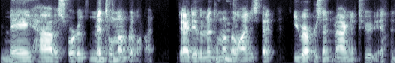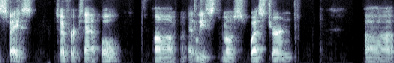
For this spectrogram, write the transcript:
may have a sort of mental number line. The idea of a mental mm-hmm. number line is that you represent magnitude in space. So, for example, um, at least most Western uh,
